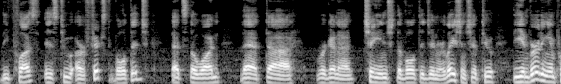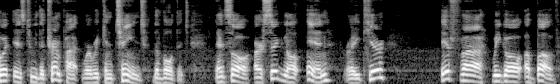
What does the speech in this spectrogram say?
the plus is to our fixed voltage. That's the one that uh, we're going to change the voltage in relationship to. The inverting input is to the trim pot where we can change the voltage. And so our signal in right here, if uh, we go above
